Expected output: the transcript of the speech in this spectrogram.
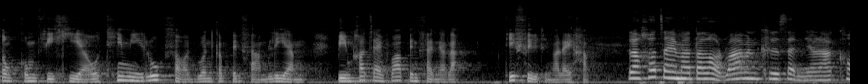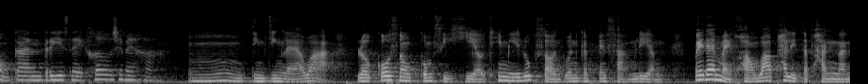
ทรงกลมสีเขียวที่มีลูกศรวนกันเป็นสามเหลี่ยม บีมเข้าใจว่าเป็นสัญลักษณ์ที่สื่อถึงอะไรครับ เราเข้าใจมาตลอดว่ามันคือสัญลักษณ์ของการรีไซเคิลใช่ไหมคะ อืม จริง ๆ แล้วอะโลโก้ทรงกลมสีเขียวที่มีลูกศรวนกันเป็นสามเหลี่ยม ไม่ได้หมายความว่าผลิตภัณฑ์นั้น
